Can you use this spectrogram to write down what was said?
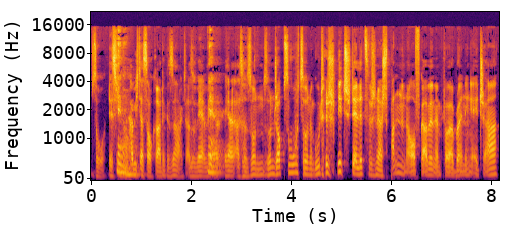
so, deswegen genau. habe ich das auch gerade gesagt. Also wer, wer, ja. wer also so, ein, so einen Job sucht, so eine gute Schnittstelle zwischen einer spannenden Aufgabe im Employer Branding HR,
